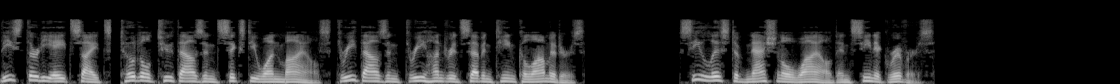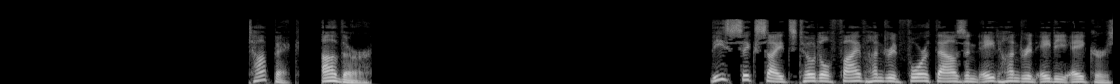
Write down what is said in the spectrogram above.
These 38 sites, total 2,061 miles 3,317 kilometers. See List of national wild and scenic rivers. Topic: Other These six sites total 504,880 acres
